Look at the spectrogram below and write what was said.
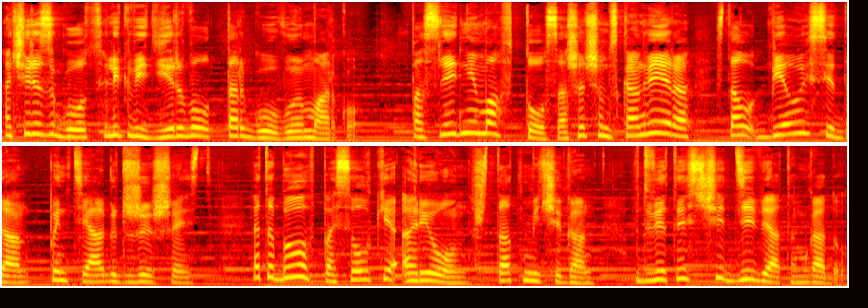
а через год ликвидировал торговую марку. Последним авто, сошедшим с конвейера, стал белый седан Pontiac G6. Это было в поселке Орион, штат Мичиган, в 2009 году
